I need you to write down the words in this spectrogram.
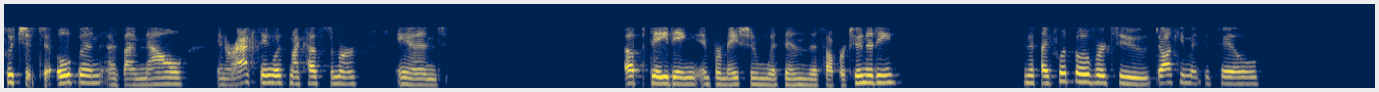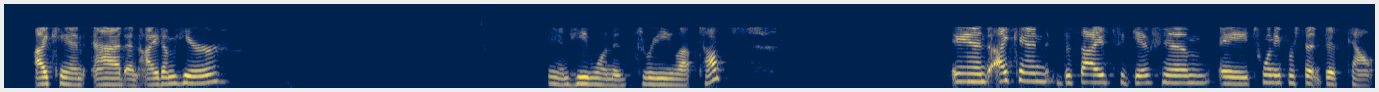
switch it to open as I'm now interacting with my customer and updating information within this opportunity. And if I flip over to document details, I can add an item here. And he wanted three laptops and I can decide to give him a 20% discount.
